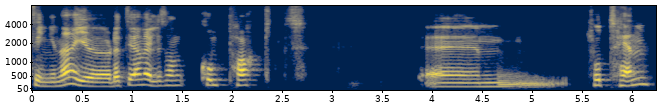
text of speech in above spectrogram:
tingene gjør det til en veldig sånn kompakt, um, potent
